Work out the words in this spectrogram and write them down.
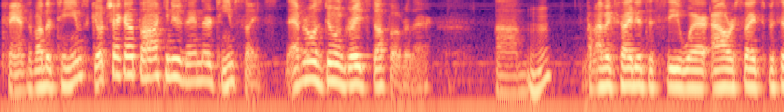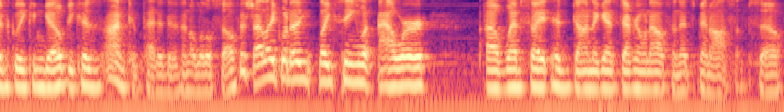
fans of other teams, go check out the Hockey News and their team sites. Everyone's doing great stuff over there. Um, mm-hmm. But I'm excited to see where our site specifically can go because I'm competitive and a little selfish. I like what I like seeing what our uh, website has done against everyone else, and it's been awesome. So,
